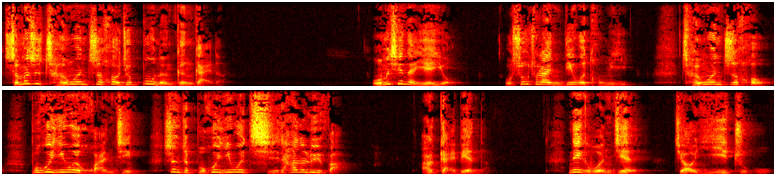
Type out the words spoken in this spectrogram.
什么是成文之后就不能更改的？我们现在也有，我说出来你一定会同意。成文之后不会因为环境，甚至不会因为其他的律法而改变的，那个文件叫遗嘱。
